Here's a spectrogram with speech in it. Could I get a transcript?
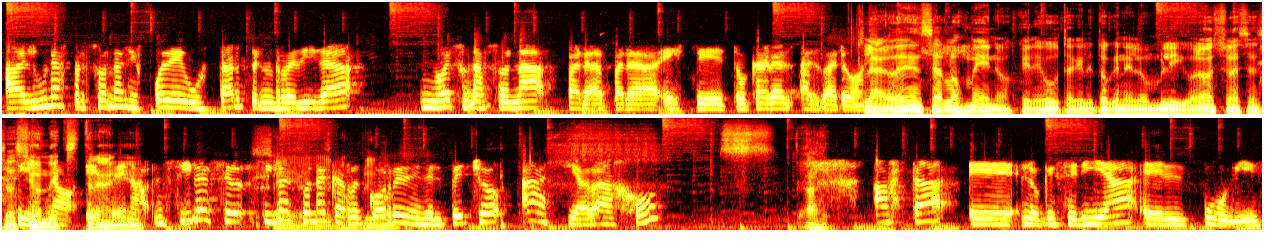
A algunas personas les puede gustar, pero en realidad no es una zona para, para este, tocar al, al varón. Claro, deben ser los menos que les gusta que le toquen el ombligo, ¿no? Es una sensación Sí, no, extraña. este, no. Sí, la, sí la Sí, zona que recorre desde el pecho hacia abajo Ah, hasta eh, lo que sería el pubis,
